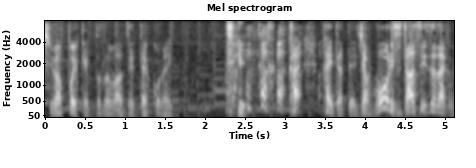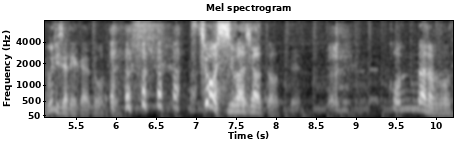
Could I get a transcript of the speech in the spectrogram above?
芝っぽい血統の馬は絶対来ないって か書いてあって、じゃあ、モーリスダンスインザダーク無理じゃねえかよと思って。超芝じゃんと思って。こんなのもう、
